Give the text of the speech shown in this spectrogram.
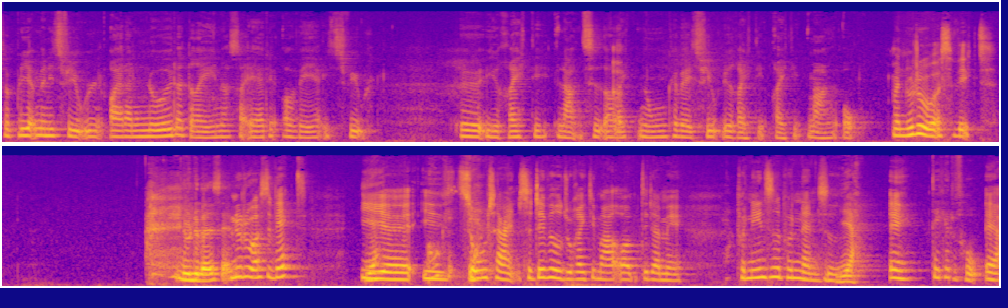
Så bliver man i tvivl, og er der noget, der dræner, så er det at være i tvivl øh, i rigtig lang tid, og rigt, nogen kan være i tvivl i rigtig, rigtig mange år. Men nu er du også vægt. Nu er det hvad? Nu er du også vægt i, Ja. øh, i Okay, okay, ja. soltegn, så det ved du rigtig meget om, det der med på den ene side og på den anden side. Ja, Ikke? det kan du tro. Ja.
